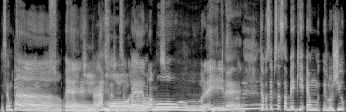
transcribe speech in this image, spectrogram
Você é um pai não, amoroso. É, é amor, você é um pai é amoroso. amor, é isso. É. Então você precisa saber que é um elogio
